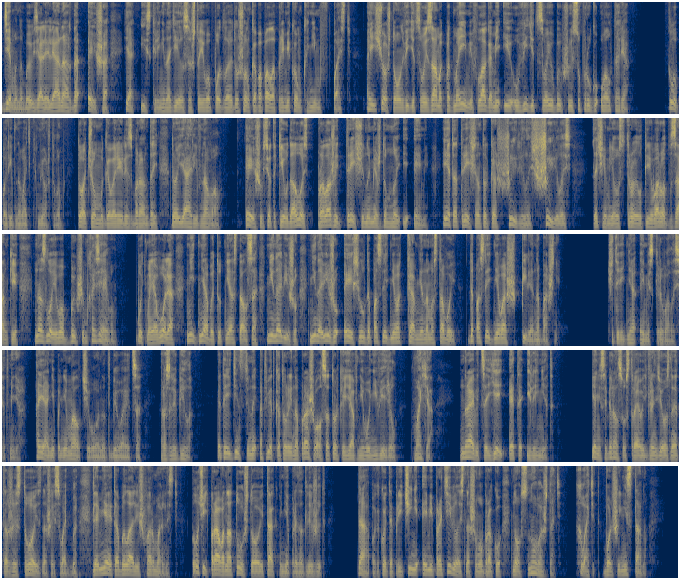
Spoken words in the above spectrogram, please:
Демона бы взяли Леонардо Эйша. Я искренне надеялся, что его подлая душонка попала прямиком к ним в пасть. А еще, что он видит свой замок под моими флагами и увидит свою бывшую супругу у алтаря. Глупо ревновать к мертвым. То, о чем мы говорили с Брандой, но я ревновал. Эйшу все-таки удалось проложить трещину между мной и Эми. И эта трещина только ширилась, ширилась. Зачем я устроил переворот в замке на зло его бывшим хозяевам? Будь моя воля, ни дня бы тут не остался. Ненавижу, ненавижу Эйшвилл до последнего камня на мостовой, до последнего шпиля на башне. Четыре дня Эми скрывалась от меня. А я не понимал, чего она добивается. Разлюбила. Это единственный ответ, который напрашивался, только я в него не верил. Моя. Нравится ей это или нет. Я не собирался устраивать грандиозное торжество из нашей свадьбы. Для меня это была лишь формальность. Получить право на ту, что и так мне принадлежит. Да, по какой-то причине Эми противилась нашему браку, но снова ждать. Хватит, больше не стану.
